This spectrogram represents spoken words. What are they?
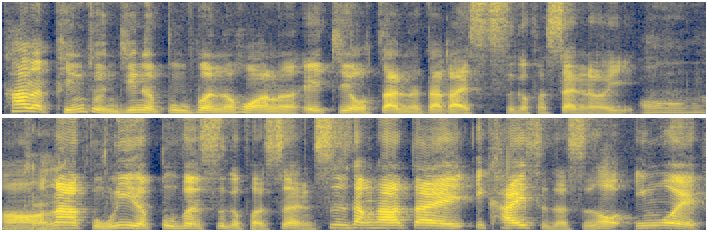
它的平准金的部分的话呢，诶，只有占了大概十四个 percent 而已。哦，好，那股利的部分四个 percent，事实上它在一开始的时候，因为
